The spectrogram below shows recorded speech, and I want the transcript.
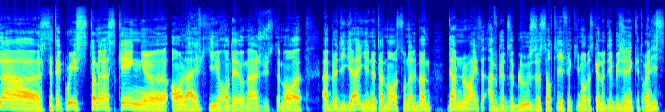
voilà, c'était Chris Thomas King euh, en live qui rendait hommage justement euh, à Buddy Guy et notamment à son album Damn Right I've Got the Blues, sorti effectivement Pascal au début des années 90,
